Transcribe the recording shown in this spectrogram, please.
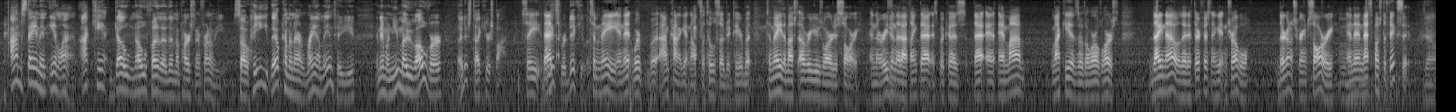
I'm standing in line. I can't go no further than the person in front of you. So he, they'll come in there and ram into you, and then when you move over, they just take your spot. see, that's ridiculous. to me, and it we're I'm kind of getting off the tool subject here, but to me, the most overused word is sorry, and the reason Yeah. that I think that is because that and, and my my kids are the world's worst. They know that if they're fixing and get in trouble, they're gonna scream sorry, Mm-hmm. and then that's supposed to fix it. yeah.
